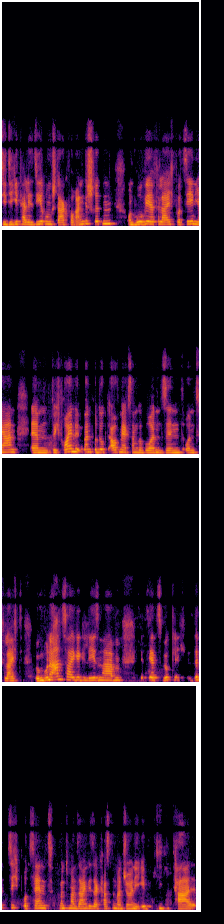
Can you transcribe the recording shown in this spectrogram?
die Digitalisierung stark vorangeschritten. Und wo wir vielleicht vor zehn Jahren ähm, durch Freunde über ein Produkt aufmerksam geworden sind und vielleicht irgendwo eine Anzeige gelesen haben, ist jetzt wirklich 70 Prozent, könnte man sagen, dieser Customer Journey eben digital.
